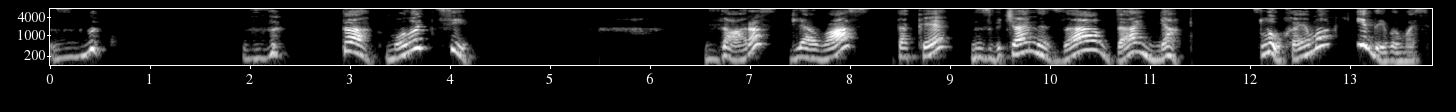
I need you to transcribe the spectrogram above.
З. З. Так, молодці. Зараз для вас таке незвичайне завдання. Слухаємо і дивимось.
